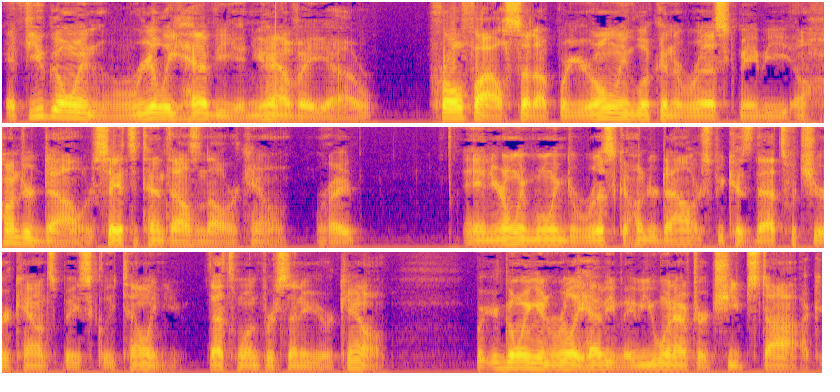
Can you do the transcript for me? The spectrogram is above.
if you go in really heavy and you have a uh, profile set up where you're only looking to risk maybe $100, say it's a $10,000 account, right? And you're only willing to risk $100 because that's what your account's basically telling you. That's 1% of your account. But you're going in really heavy. Maybe you went after a cheap stock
